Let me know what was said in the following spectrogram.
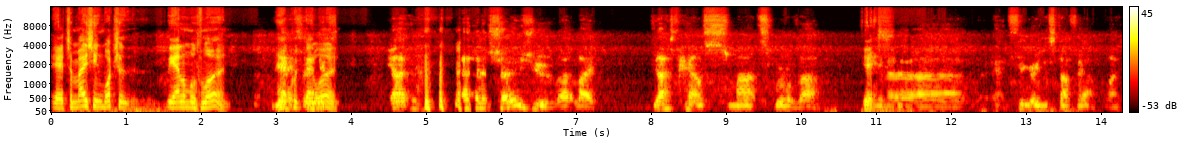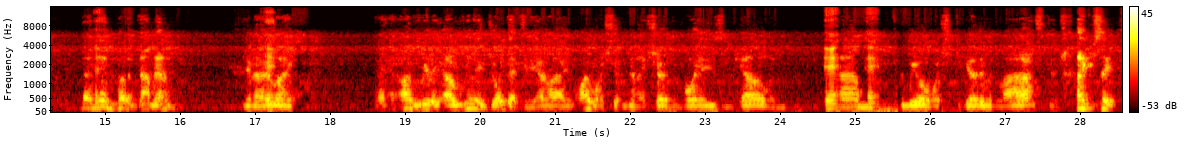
yeah, it's amazing watching the animals learn. How Yes, quick they learn. Uh, and and it shows you uh, like just how smart squirrels are. Yes. You know, uh, figuring this stuff out. Like they're, they're not a dumb animal. You know, Yeah. like I really, I really enjoyed that video. I, I watched it and then I showed the boys and Kel and Yeah. um, Yeah. and we all watched it together and laughed and like say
